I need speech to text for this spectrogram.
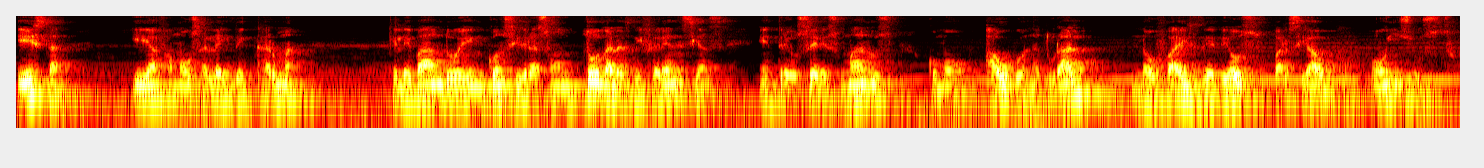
Esta y a famosa ley de karma, que levando en consideración todas las diferencias entre los seres humanos como algo natural, não faz de Deus parcial ou injusto.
